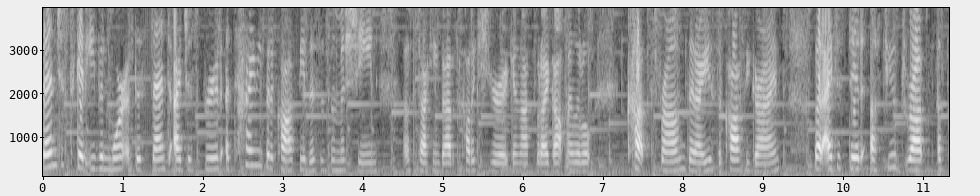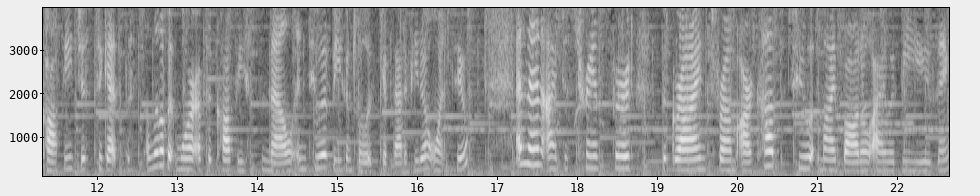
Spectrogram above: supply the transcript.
Then just to get even more of the scent, I just brewed a tiny bit of coffee. This is the machine I was talking about. It's called a Keurig and that's what I got my little cups from that I use the coffee grinds. But I just did a few drops of coffee just to get this a little bit more of the coffee smell into it, but you can totally skip that if you don't want to. And then I just transferred the grinds from our cup to my bottle I would be using.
